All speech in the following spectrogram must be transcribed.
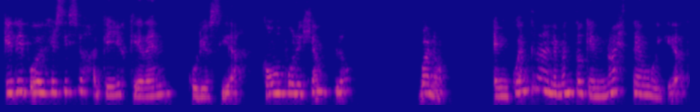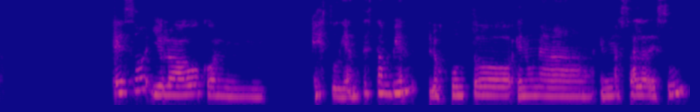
¿Qué tipo de ejercicios? Aquellos que den curiosidad. Como por ejemplo, bueno, encuentro un elemento que no esté en Wikidata. Eso yo lo hago con estudiantes también, lo junto en una, en una sala de Zoom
